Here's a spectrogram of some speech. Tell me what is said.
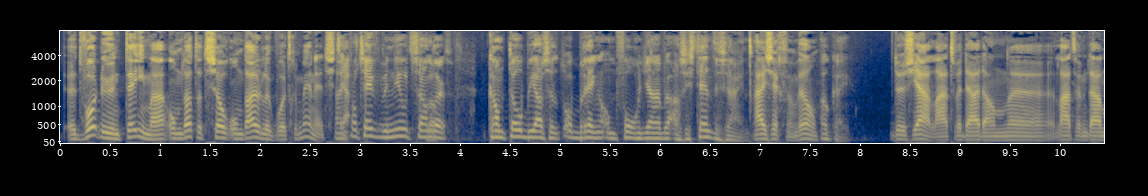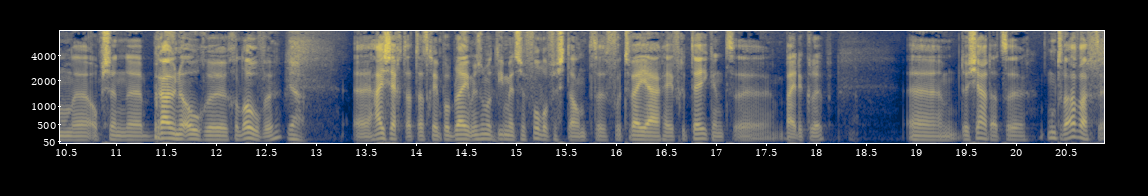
het wordt nu een thema omdat het zo onduidelijk wordt gemanaged. Nou, ik was even benieuwd, Sander. klopt. Kan Tobias het opbrengen om volgend jaar weer assistent te zijn? Hij zegt van wel. Oké, Dus ja, laten we, daar dan, eh, laten we hem dan op zijn eh, bruine ogen geloven. ja. Eh, hij zegt dat dat geen probleem is, omdat hij met zijn volle verstand eh, voor twee jaar heeft getekend eh, bij de club. Ehm, dus ja, dat eh, moeten we afwachten.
